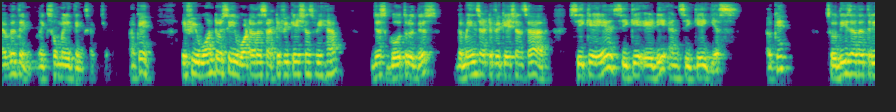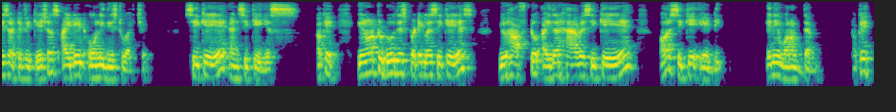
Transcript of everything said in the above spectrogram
everything like so many things actually okay? If you want to see what are the certifications we have just go through this the main certifications are CKA, CKAD and CKS. Okay. So these are the three certifications. I did only these two actually. CKA and CKS. Okay. In order to do this particular CKS, you have to either have a CKA or CKAD. Any one of them. Okay.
